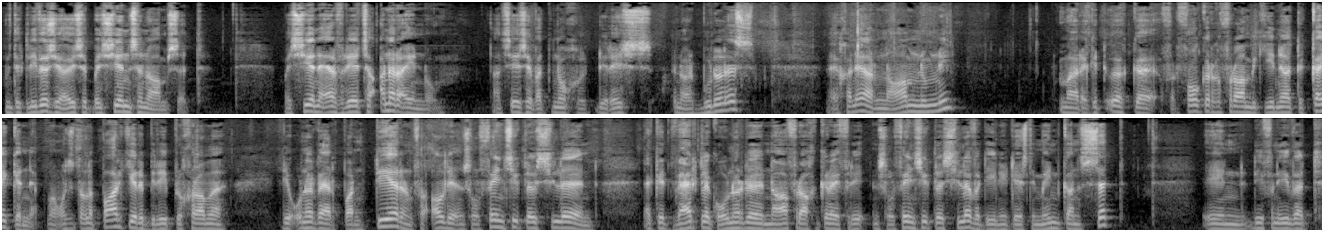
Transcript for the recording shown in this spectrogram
moet ek liewer sy huis op my seun se naam sit. My seun erf reeds 'n ander eiendom. Dan sê sy wat nog die res in haar boedel is. Ek gaan nie haar naam noem nie. Maar ek het ook 'n uh, vir Volker gevra om bietjie na te kyk en maar ons het al 'n paar keer op hierdie programme die onderwerp hanteer en veral die insolvensieklausule en ek het werklik honderde navrae gekry vir die insolvensieklausule wat hier in die testament kan sit. En die van u wat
